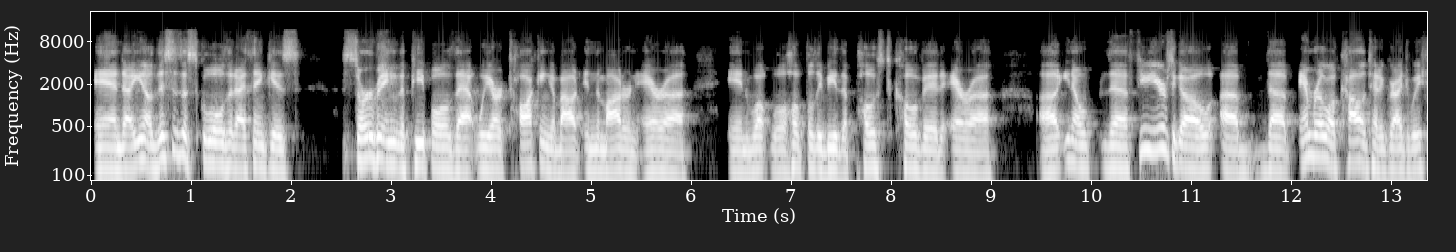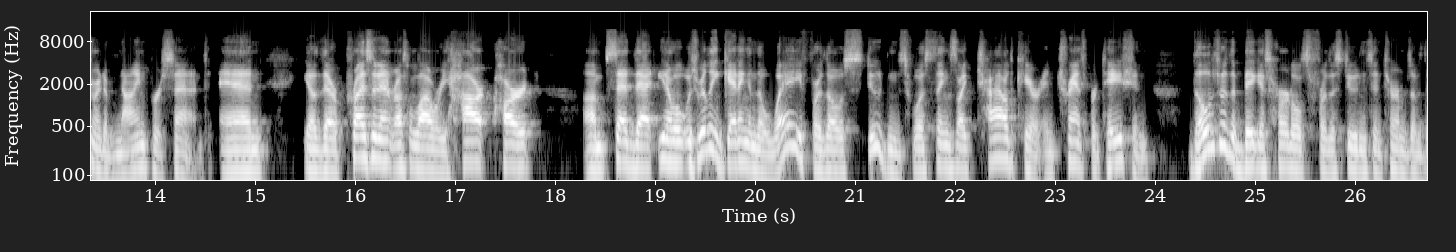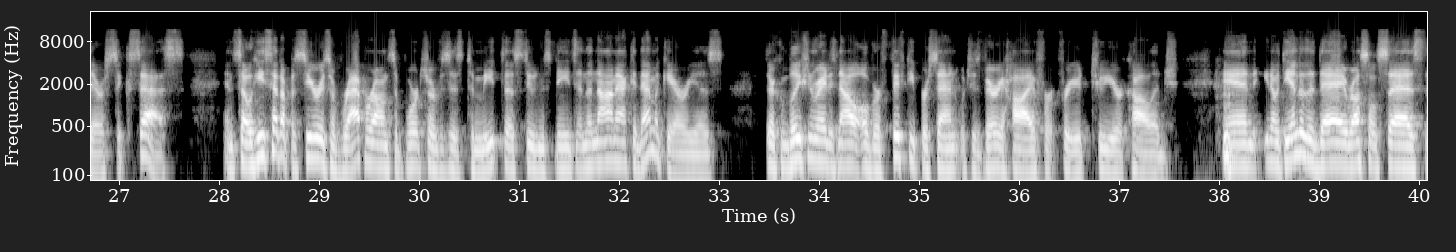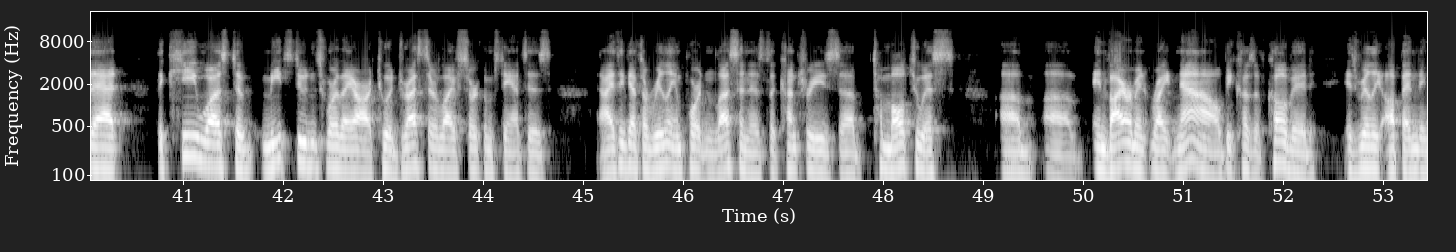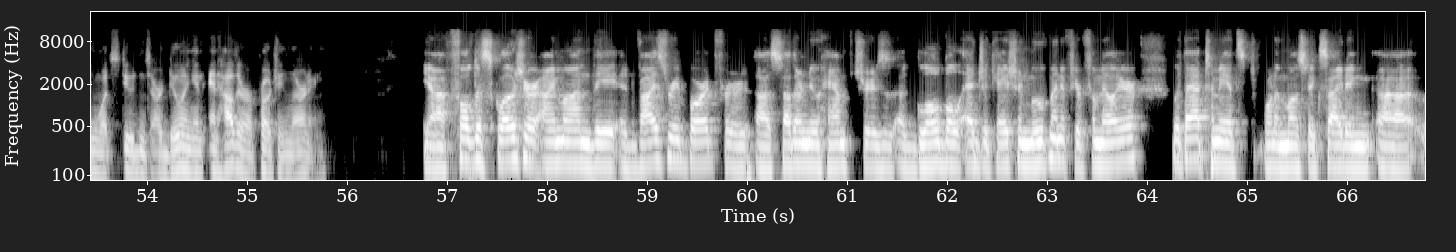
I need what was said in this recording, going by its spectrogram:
And, uh, you know, this is a school that I think is serving the people that we are talking about in the modern era in what will hopefully be the post COVID era. Uh, you know, the few years ago, uh, the Amarillo College had a graduation rate of 9%. And, you know, their president, Russell Lowery Hart, um, said that, you know, what was really getting in the way for those students was things like childcare and transportation. Those were the biggest hurdles for the students in terms of their success. And so he set up a series of wraparound support services to meet the students' needs in the non academic areas. Their completion rate is now over 50%, which is very high for, for your two year college. Hmm. and, you know, at the end of the day, Russell says that the key was to meet students where they are, to address their life circumstances. I think that's a really important lesson as the country's uh, tumultuous uh, uh, environment right now because of COVID is really upending what students are doing and, and how they're approaching learning. Yeah, full disclosure, I'm on the advisory board for uh, Southern New Hampshire's uh, global education movement. If you're familiar with that, to me, it's one of the most exciting uh,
